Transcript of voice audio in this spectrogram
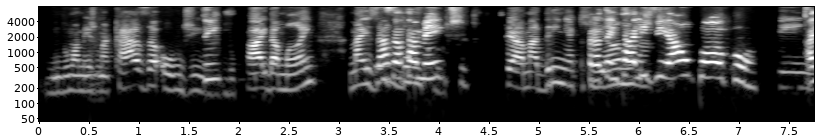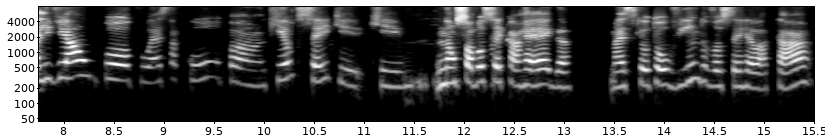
de uma mesma casa ou de, do pai e da mãe, mas exatamente. adultos. A madrinha que Para tentar aliviar um pouco Sim. aliviar um pouco essa culpa que eu sei que, que não só você carrega, mas que eu estou ouvindo você relatar,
